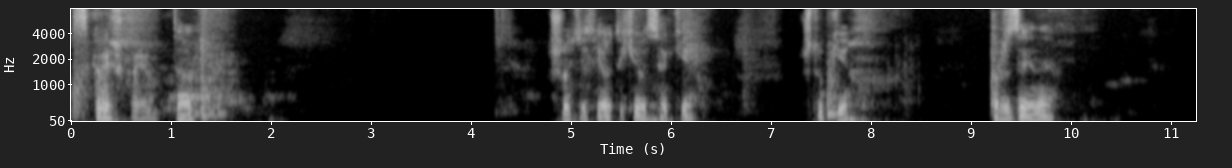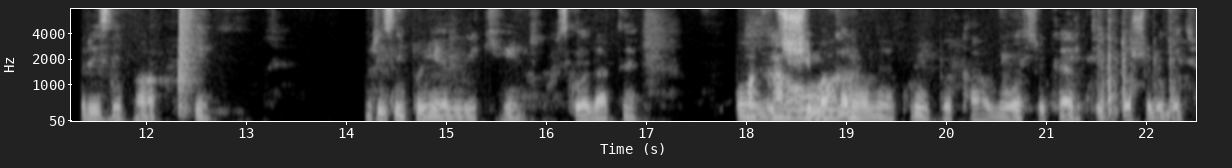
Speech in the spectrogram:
З кришкою. Так. Що тут є? Отакі ось всякі штуки, корзини, різні папки, різні поємники, складати овочі, Макарони. макарони, крупи, каву, цукерки, хто що любить.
